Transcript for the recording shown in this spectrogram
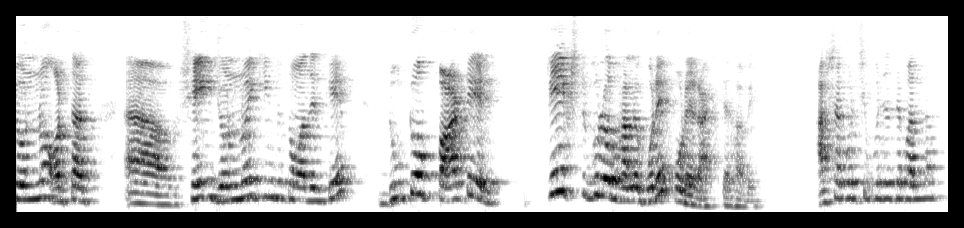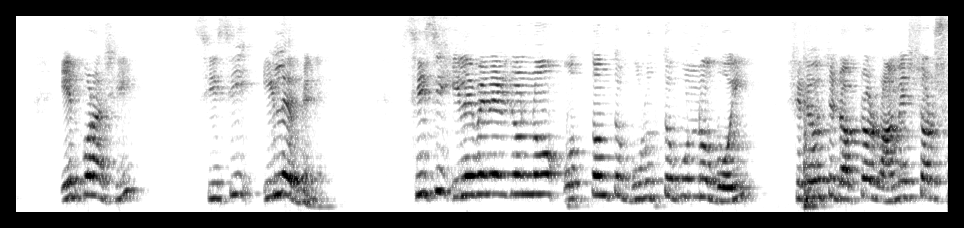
জন্য, অর্থাৎ সেই জন্যই কিন্তু তোমাদেরকে দুটো পার্টের টেক্সটগুলো ভালো করে পড়ে রাখতে হবে। আশা করছি বোঝাতে পারলাম? এরপর আসি সিসি ইলেভেনে সিসি ইলেভেনের জন্য অত্যন্ত গুরুত্বপূর্ণ বই সেটা হচ্ছে ডক্টর রামেশ্বর স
